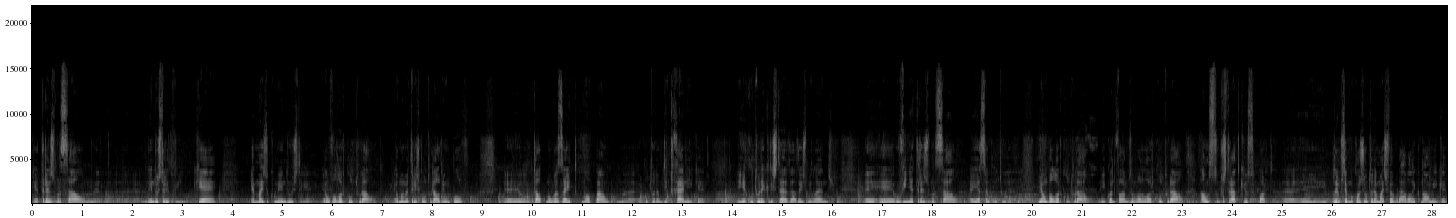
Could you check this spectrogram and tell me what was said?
que é transversal na, na, indústria do vinho, que é, é mais do que uma indústria, é um valor cultural, é uma matriz cultural de um povo, é, tal como o azeite, como o pão, como a cultura mediterrânica e a cultura cristã de há dois mil anos é, é, o vinho é transversal a essa cultura. E é um valor cultural. E quando falamos de um valor cultural, há um substrato que o suporta. Eh, e podemos ter uma conjuntura mais favorável, económica,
